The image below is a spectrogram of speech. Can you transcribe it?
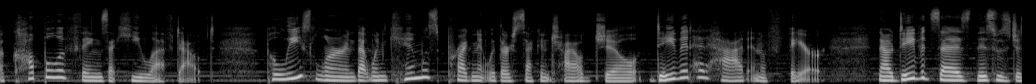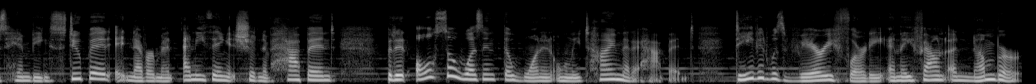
a couple of things that he left out. Police learned that when Kim was pregnant with their second child, Jill, David had had an affair. Now, David says this was just him being stupid. It never meant anything. It shouldn't have happened. But it also wasn't the one and only time that it happened. David was very flirty, and they found a number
